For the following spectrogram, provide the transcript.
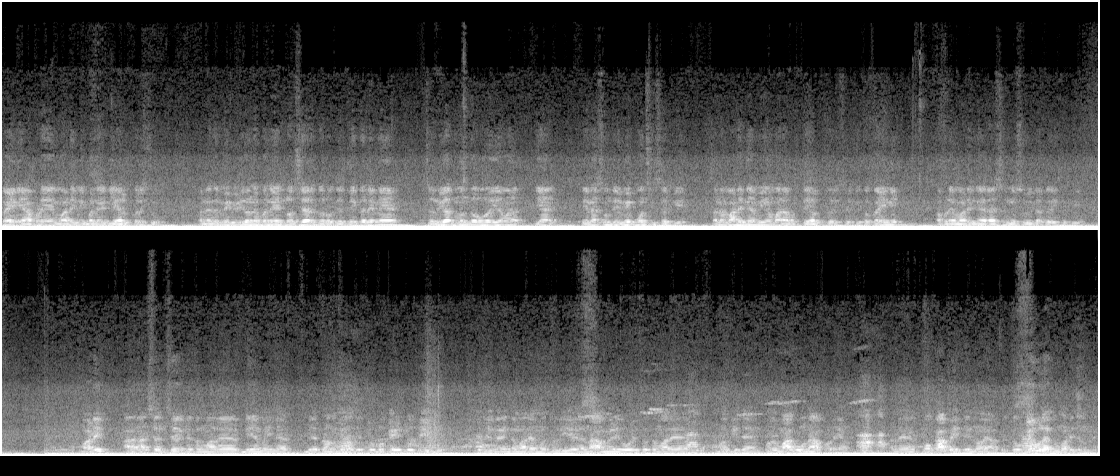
કંઈ નહીં, આપણે માડીની બને એટલી હેલ્પ કરીશું. અને તમે વિડીયોને બને એટલો શેર કરો, જેથી કરીને જરૂરિયાતમંદો હોય એમાં ત્યાં તેના સુધી અમે પહોંચી શકીએ. અને માડીને અમે અમારા પ્રત્યે હેલ્પ કરી શકીએ. તો કંઈ નહીં આપણે માડીને રાશનની સુવિધા કરી શકીએ. માડી આ રાશન છે કે તમારે બે મહિના બે ત્રણ મહિના જેટલું બકે એટલું થઈ ગયું. જેથી કરીને તમારે મજૂરી ના મળી હોય તો તમારે બકી જાય એમ. કોઈ માગવું ના પડે એમ. અને કોક આપે તે ન આપે. તો કેવું લાગ્યું મારી તમને?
